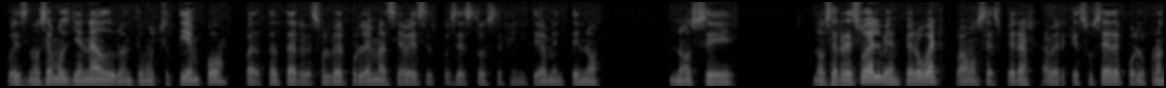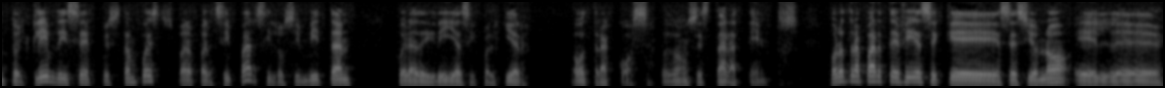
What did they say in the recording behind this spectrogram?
pues nos hemos llenado durante mucho tiempo para tratar de resolver problemas y a veces pues estos definitivamente no, no se, no se resuelven, pero bueno, vamos a esperar a ver qué sucede. Por lo pronto el clip dice, pues están puestos para participar, si los invitan, fuera de grillas y cualquier otra cosa, pues vamos a estar atentos. Por otra parte, fíjese que sesionó el eh,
